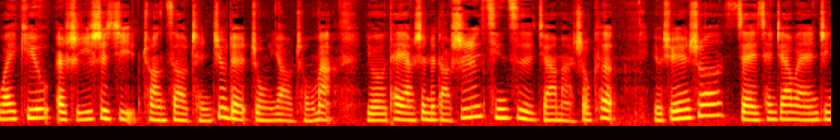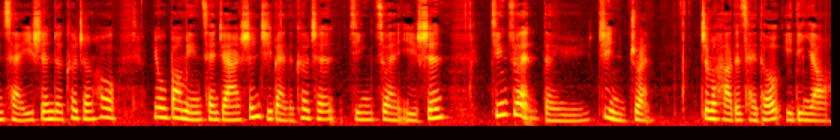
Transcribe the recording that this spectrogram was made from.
《YQ 二十一世纪创造成就的重要筹码》，由太阳神的导师亲自加码授课。有学员说，在参加完精彩一生的课程后，又报名参加升级版的课程——金钻一生。金钻等于净赚。这么好的彩头，一定要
